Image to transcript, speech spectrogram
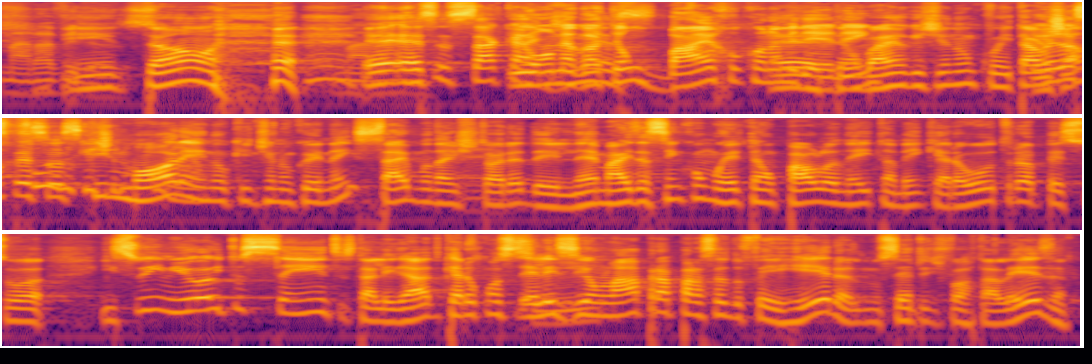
Maravilhoso. Então, é, essas sacadinhas... E o homem agora tem um bairro com o nome é, dele, tem hein? um bairro Quintino Cunha. Talvez as pessoas que morem no Quintino Cunha nem saibam da história é. dele, né? Mas assim como ele, tem o Paulo Ney também, que era outra pessoa... Isso em 1800, tá ligado? Que era, eles iam lá para a Praça do Ferreira, no centro de Fortaleza,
